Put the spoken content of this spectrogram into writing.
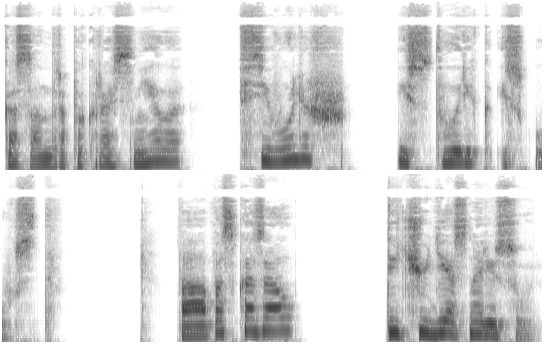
Кассандра покраснела. Всего лишь историк искусств. Папа сказал, ты чудесно рисуешь.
